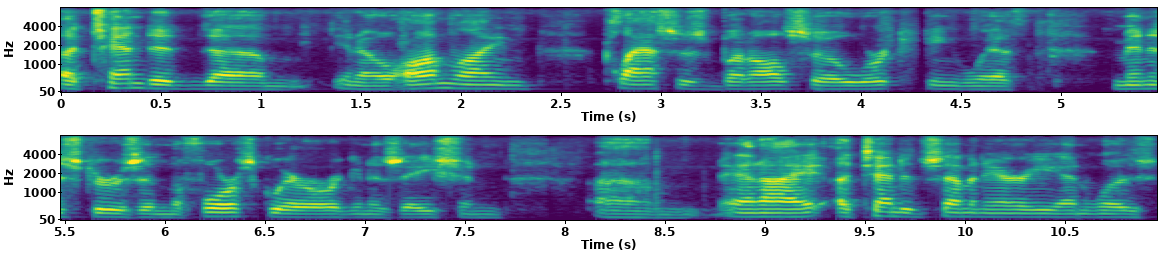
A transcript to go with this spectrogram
attended um, you know online classes but also working with ministers in the foursquare organization. Um, and i attended seminary and was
